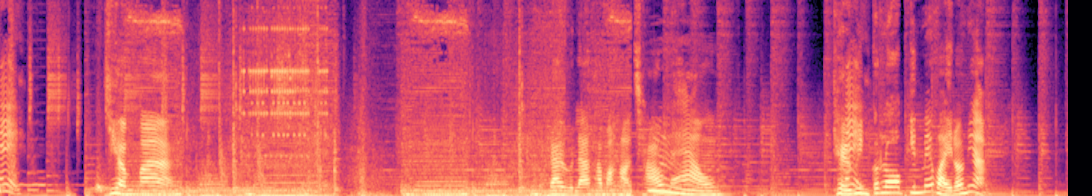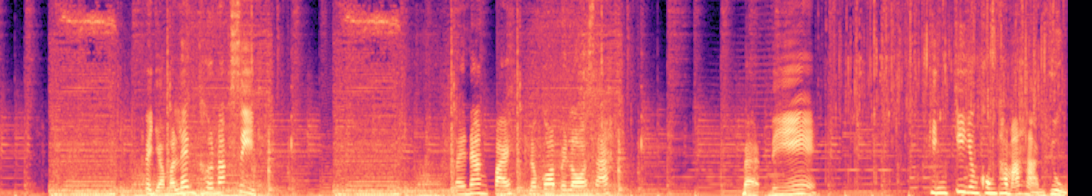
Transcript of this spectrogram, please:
Hey. เยี่ยมมาก ได้เวลาทำอาหารเช้าแล้ว เควินก็รอกินไม่ไหวแล้วเนี่ย แต่อย่ามาเล่นเธอนักสิ ไปนั่งไปแล้วก็ไปรอซะ แบบนี้ พิงกี้ยังคงทำอาหารอยู่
